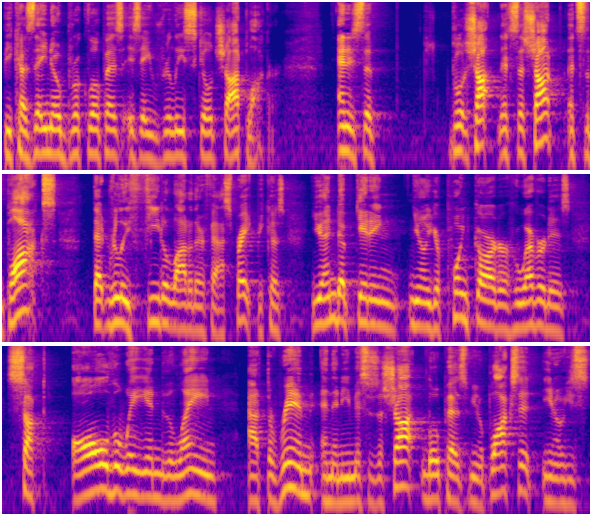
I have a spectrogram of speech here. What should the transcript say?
because they know Brook Lopez is a really skilled shot blocker. And it's the shot, it's the shot, it's the blocks that really feed a lot of their fast break because you end up getting, you know, your point guard or whoever it is sucked all the way into the lane at the rim and then he misses a shot. Lopez, you know, blocks it. You know, he's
